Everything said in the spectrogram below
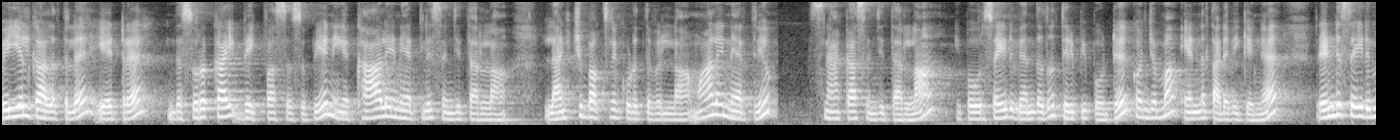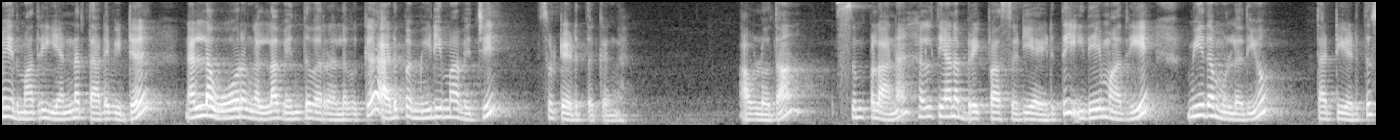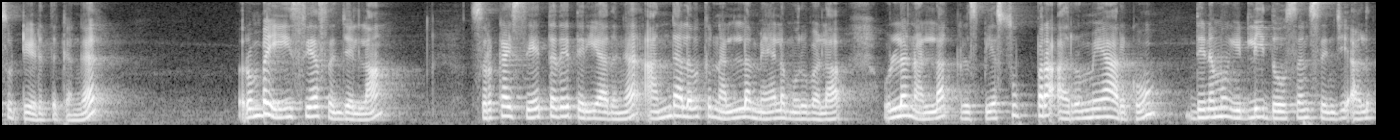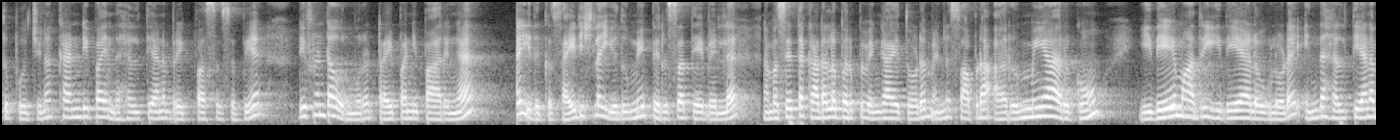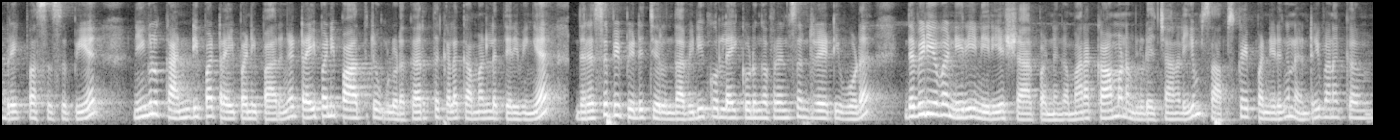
வெயில் காலத்தில் ஏற்ற இந்த சுரக்காய் பிரேக்ஃபாஸ்ட் ரெசிப்பியை நீங்கள் காலை நேரத்துலேயும் செஞ்சு தரலாம். லன்ச் பாக்ஸ்லேயும் கொடுத்து விடலாம். மாலை நேரத்துலையும் ஸ்நாக்காக செஞ்சு தரலாம். இப்போ ஒரு சைடு வெந்ததும் திருப்பி போட்டு கொஞ்சமாக எண்ணெய் தடவிக்கங்க. ரெண்டு சைடுமே இது மாதிரி எண்ணெய் தடவிட்டு நல்ல ஓரங்கள்லாம் வெந்து வர்ற அளவுக்கு அடுப்பை மீடியமாக வச்சு சுட்டு எடுத்துக்கோங்க. அவ்வளோதான். சிம்பிளான ஹெல்த்தியான பிரேக்ஃபாஸ்ட் ரெடியாக எடுத்து இதே மாதிரியே மீதம் உள்ளதையும் தட்டி எடுத்து சுட்டி எடுத்துக்கோங்க. ரொம்ப ஈஸியாக செஞ்சிடலாம். சுரக்காய் சேர்த்ததே தெரியாதுங்க. அந்த அளவுக்கு நல்ல மேலே முருவலாக உள்ளே நல்லா கிறிஸ்பியாக சூப்பராக அருமையாக இருக்கும். தினமும் இட்லி தோசைன்னு செஞ்சு அழுத்து போச்சுன்னா கண்டிப்பாக இந்த ஹெல்த்தியான பிரேக்ஃபாஸ்ட் ரெசிபியை டிஃப்ரெண்ட்டாக ஒரு முறை ட்ரை பண்ணி பாருங்கள் இதுக்கு சைடிஷில் எதுவுமே பெருசாக தேவையில்லை. நம்ம சேர்த்த கடலை பருப்பு வெங்காயத்தோட மென்று சாப்பிட அருமையாக இருக்கும். இதே மாதிரி இதே அளவுகளோட இந்த ஹெல்த்தியான பிரேக்ஃபாஸ்ட் ரெசிபியை நீங்களும் கண்டிப்பாக ட்ரை பண்ணி பாருங்கள் ட்ரை பண்ணி பார்த்துட்டு உங்களோட கருத்துக்களை கமெண்டில் தெரிவிங்க. இந்த ரெசிபி பிடிச்சிருந்தா வீடியோக்கு ஒரு லைக் கொடுங்க ஃப்ரெண்ட்ஸ் அண்ட் ரிலேட்டிவோட இந்த வீடியோவை நிறைய நிறைய ஷேர் பண்ணுங்கள் மறக்காமல் நம்மளுடைய சேனலையும் சப்ஸ்கிரைப் பண்ணிவிடுங்க நன்றி வணக்கம்.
